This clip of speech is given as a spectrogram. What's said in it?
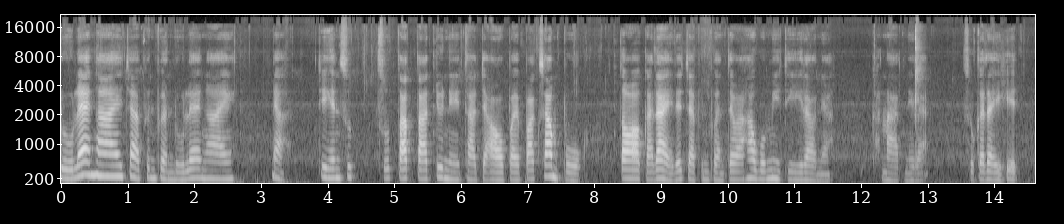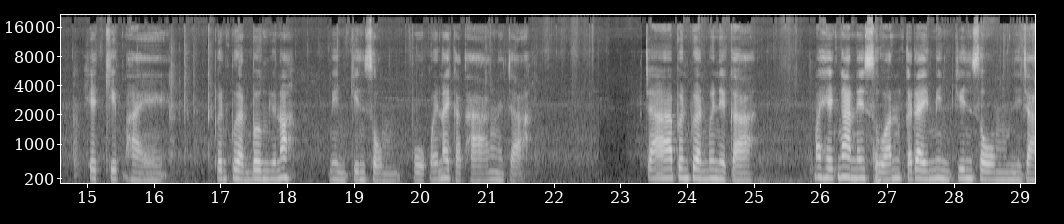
ดูแลง่ายจ้ะเพื่อนๆดูแลง่าย เนี่ย ที่เห็นสุดสุดตัดตัดอยู่นี่ถ้าจะเอาไปปักซ้ำปลูกต่อก็ได้ได้จ้ะเพื่อนๆแต่ว่าเฮาบ่มีทีแล้วเนี่ย ขนาดนี้แหละ สุก็ได้เฮ็ดเฮ็ดคลิปให้เพื่อนๆเบิ่งอยู่เนาะมินกินสมปลูกไว้ในกระถางนะจ้ะจ้าเพื่อนๆมื้อนี้ก็มาเฮ็ดงานในสวนก็ได้มิ่นกินสมนี่จ้ะ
